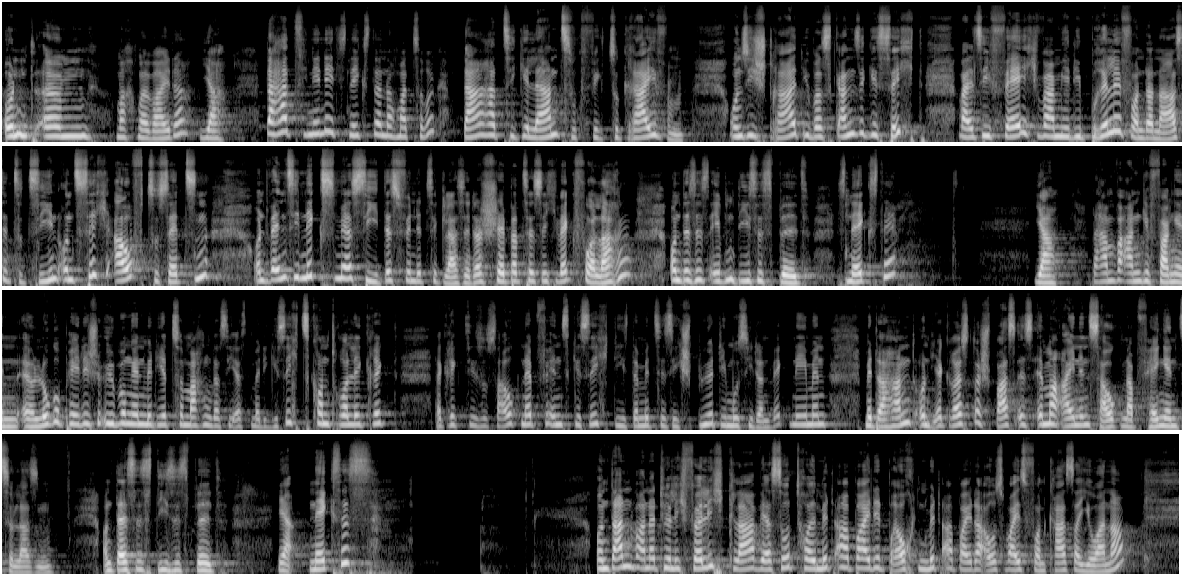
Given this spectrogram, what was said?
Und ähm, mach mal weiter. Ja, da hat sie, nee, nee, das nächste nochmal zurück. Da hat sie gelernt zu, zu greifen. Und sie strahlt übers ganze Gesicht, weil sie fähig war, mir die Brille von der Nase zu ziehen und sich aufzusetzen. Und wenn sie nichts mehr sieht, das findet sie klasse, da scheppert sie sich weg vor Lachen. Und das ist eben dieses Bild. Das nächste. Ja, da haben wir angefangen, äh, logopädische Übungen mit ihr zu machen, dass sie erstmal die Gesichtskontrolle kriegt. Da kriegt sie so Saugnäpfe ins Gesicht, die, damit sie sich spürt, die muss sie dann wegnehmen mit der Hand. Und ihr größter Spaß ist immer, einen Saugnapf hängen zu lassen. Und das ist dieses Bild. Ja, nächstes. Und dann war natürlich völlig klar, wer so toll mitarbeitet, braucht einen Mitarbeiterausweis von Casa Joanna.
